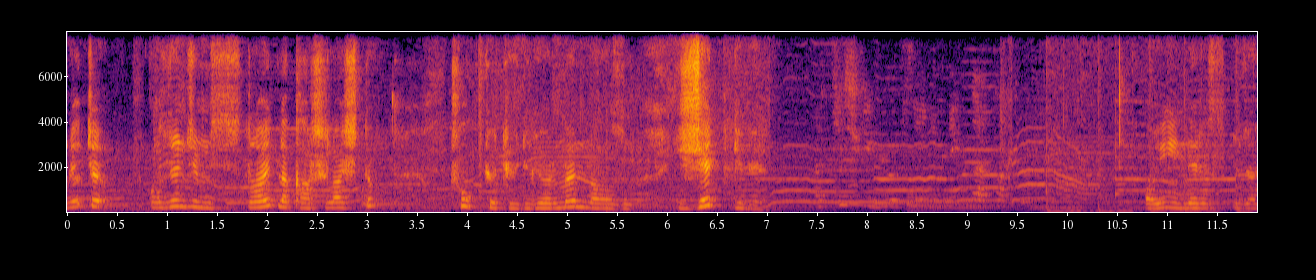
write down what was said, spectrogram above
Gökçe az önce Mrs. Delight'la karşılaştım. Çok kötüydü görmen lazım. Jet gibi. Tatlı. Ay ilerisi güzel.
